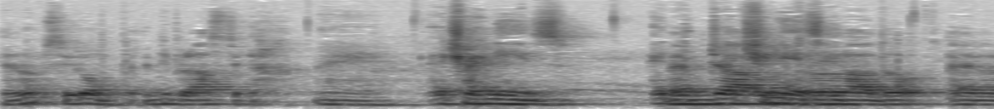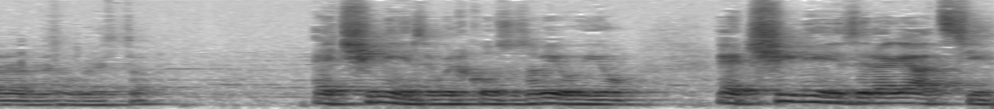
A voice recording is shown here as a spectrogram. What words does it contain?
E non si rompe, è di plastica. Eh, è Chinese. È, È è già cinese. controllato e non hai preso questo. È cinese quel coso, sapevo io. È cinese, ragazzi.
